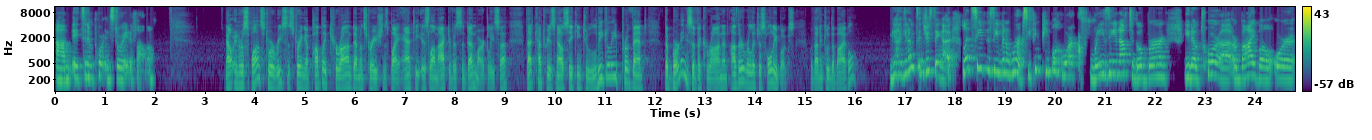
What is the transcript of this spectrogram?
um, it's an important story to follow. Now, in response to a recent string of public Quran demonstrations by anti Islam activists in Denmark, Lisa, that country is now seeking to legally prevent the burnings of the Quran and other religious holy books. Would that include the Bible? Yeah, you know, it's interesting. Uh, let's see if this even works. You think people who are crazy enough to go burn, you know, Torah or Bible or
